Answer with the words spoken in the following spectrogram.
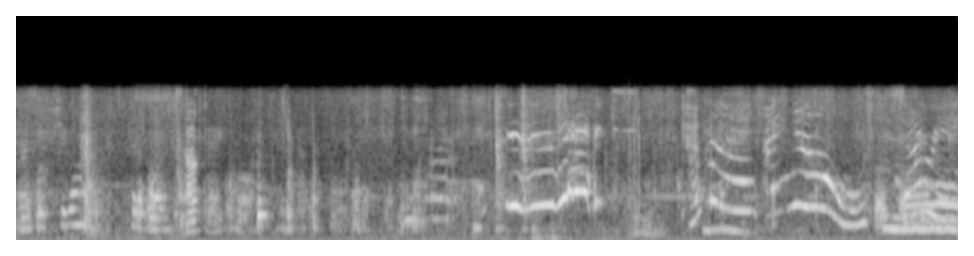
Where's it she going? Okay, cool. Come on, I know. Sorry.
